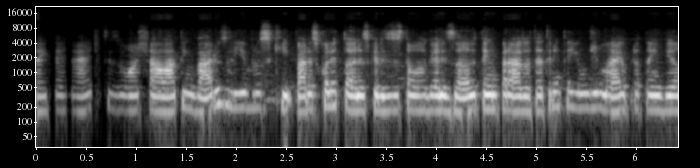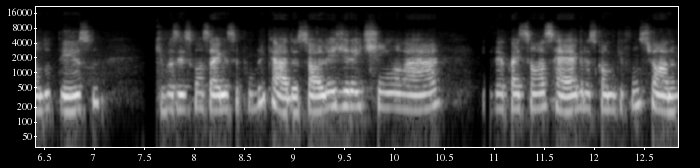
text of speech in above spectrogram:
na internet, vocês vão achar lá, tem vários livros, que várias coletâneas que eles estão organizando, tem um prazo até 31 de maio para estar tá enviando o texto, que vocês conseguem ser publicado. É só ler direitinho lá e ver quais são as regras, como que funciona.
